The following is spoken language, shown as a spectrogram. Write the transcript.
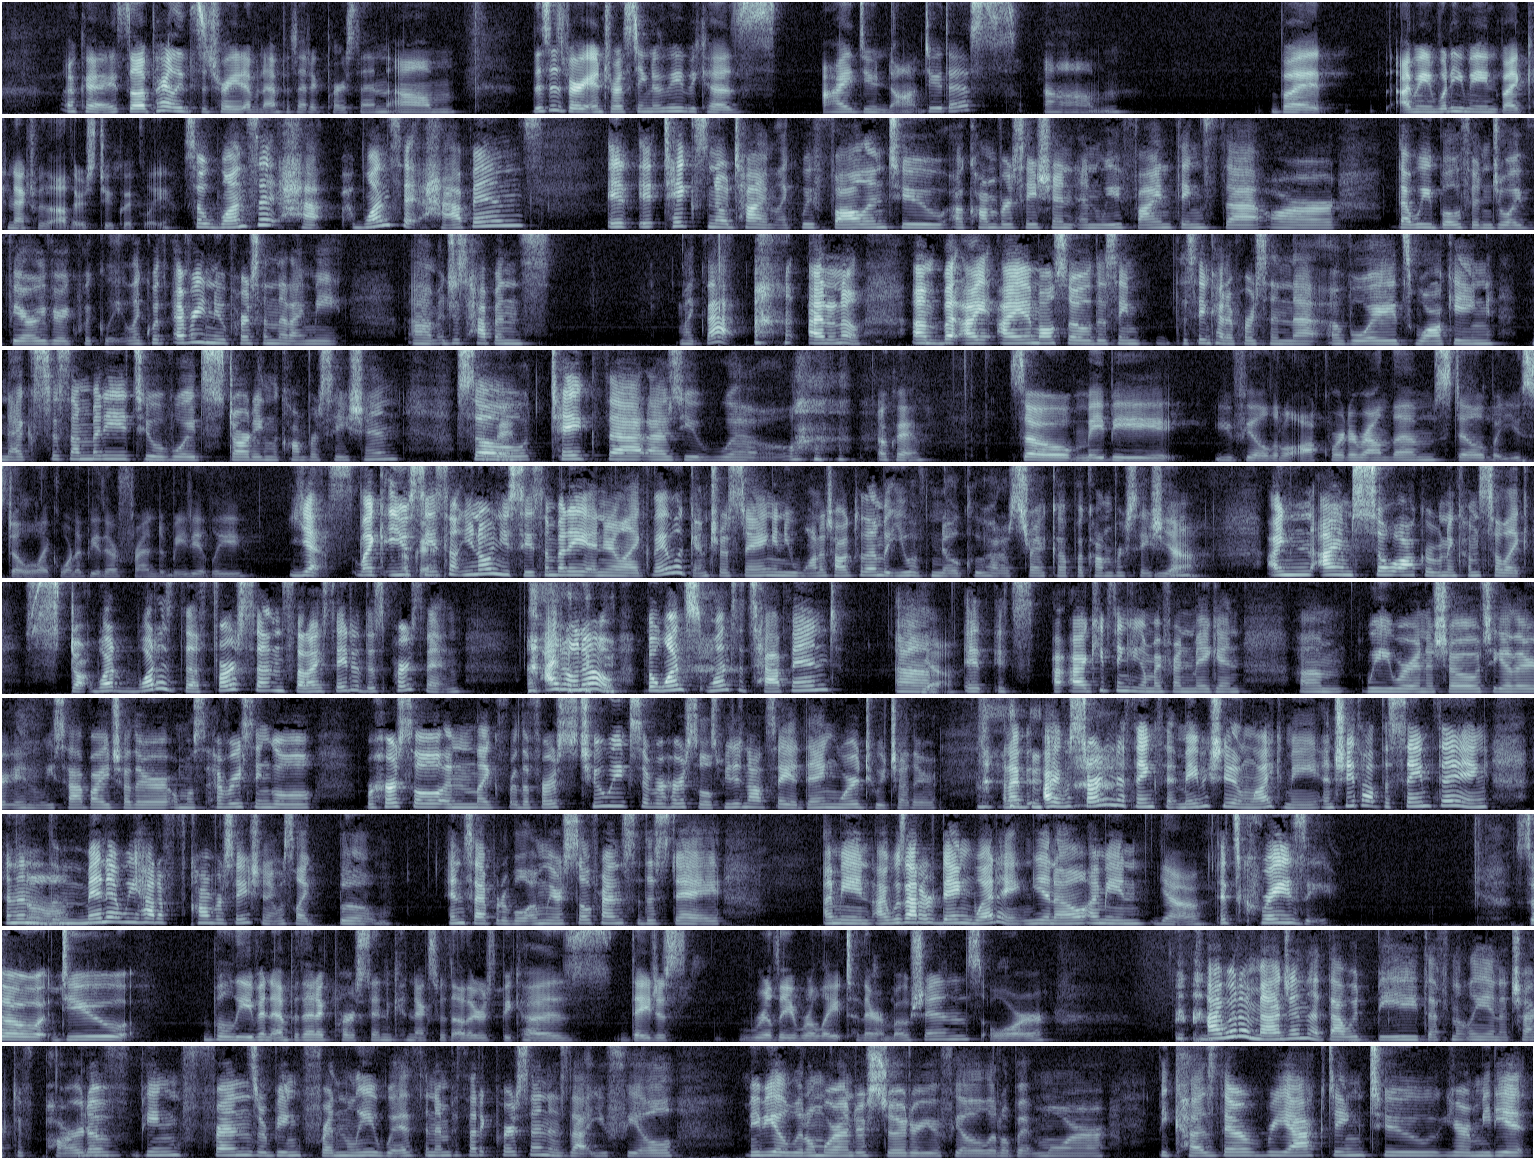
Okay, so apparently it's a trait of an empathetic person. Um, this is very interesting to me because I do not do this. Um, but I mean, what do you mean by connect with others too quickly? So once it ha- once it happens, it it takes no time. Like we fall into a conversation and we find things that are that we both enjoy very very quickly. Like with every new person that I meet, um, it just happens like that. I don't know. Um, but I, I am also the same the same kind of person that avoids walking next to somebody to avoid starting the conversation. So Okay. take that as you will. Okay, so maybe you feel a little awkward around them still, but you still like want to be their friend immediately. Yes, like you Okay. see some, you know, when you see somebody and you're like, they look interesting, and you want to talk to them, but you have no clue how to strike up a conversation. Yeah. I, I am so awkward when it comes to like start. What what is the first sentence that I say to this person? I don't know. but once once it's happened, um, Yeah. it, it's. I, I keep thinking of my friend Megan. Um, we were in a show together and we sat by each other almost every single rehearsal. And like for the first two weeks of rehearsals we did not say a dang word to each other. And I, I was starting to think that maybe she didn't like me. And she thought the same thing. And then Aw. the minute we had a conversation it was like boom inseparable. And we are still friends to this day. I mean i was at her dang wedding you know? I mean Yeah. it's crazy. So, do you believe an empathetic person connects with others because they just really relate to their emotions or I would imagine that that would be definitely an attractive part Yeah. of being friends or being friendly with an empathetic person is that you feel maybe a little more understood or you feel a little bit more because they're reacting to your immediate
